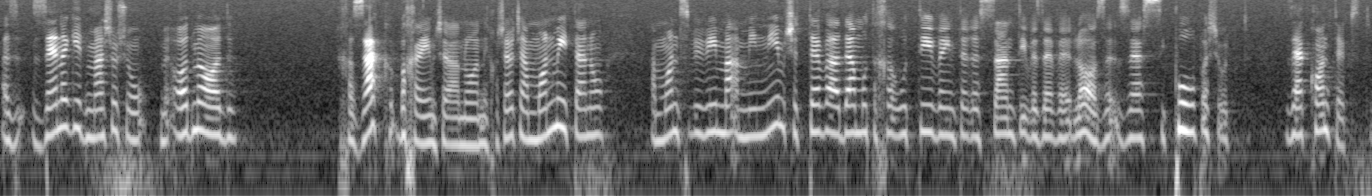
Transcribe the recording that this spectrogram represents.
אז זה נגיד משהו שהוא מאוד מאוד חזק בחיים שלנו, אני חושבת שהמון מאיתנו, המון סביבי מאמינים שטבע האדם הוא תחרותי ואינטרסנטי וזה, ולא, זה, זה הסיפור פשוט, זה הקונטקסט,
